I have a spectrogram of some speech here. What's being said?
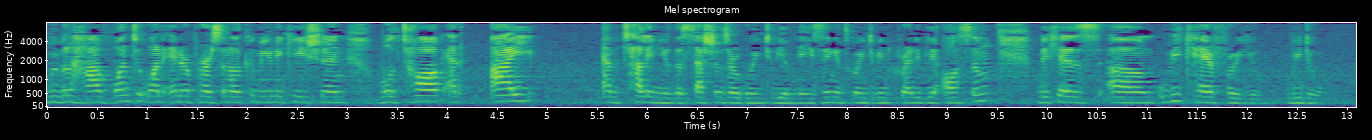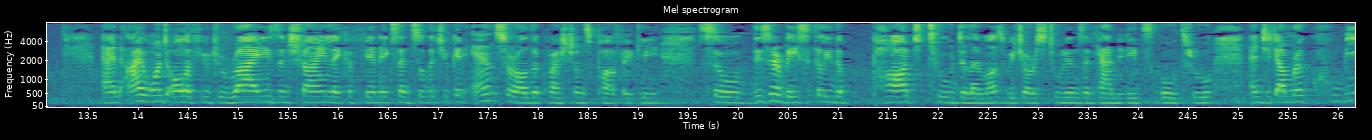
We will have one-to-one interpersonal communication. We'll talk and i am telling you the sessions are going to be amazing. It's going to be incredibly awesome because um, we care for you. We do. And I want all of you to rise and shine like a phoenix and so that you can answer all the questions perfectly. So these are basically the part two dilemmas which our students and candidates go through and যেটা আমরা খুবই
